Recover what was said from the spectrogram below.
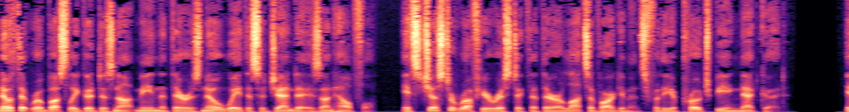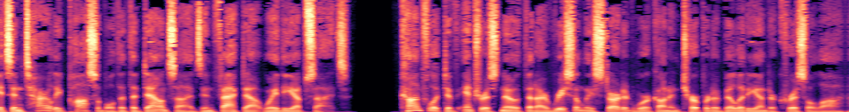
Note that robustly good does not mean that there is no way this agenda is unhelpful, it's just a rough heuristic that there are lots of arguments for the approach being net good. It's entirely possible that the downsides in fact outweigh the upsides. Conflict of interest Note that I recently started work on interpretability under Chris Olah,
